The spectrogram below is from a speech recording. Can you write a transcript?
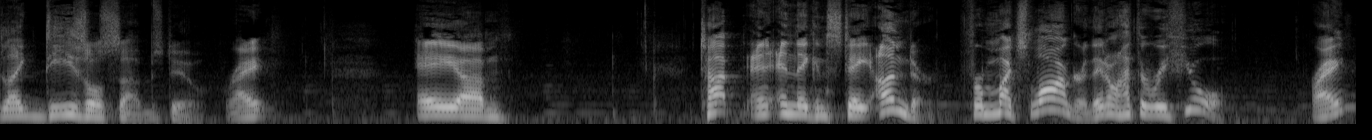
like diesel subs do, right? A um, top and, and they can stay under for much longer. They don't have to refuel, right?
